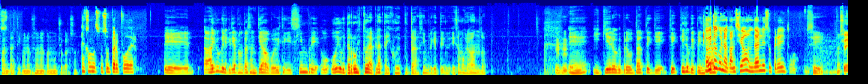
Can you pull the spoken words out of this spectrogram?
fantástico. Una persona con mucho corazón. Es como su superpoder. Eh, algo que le quería preguntar a Santiago, porque viste que siempre odio que te robes toda la plata, hijo de puta, siempre que te- estamos grabando. Eh, y quiero que preguntarte que, qué, qué es lo que pensás. Hoy toca una canción, darle su crédito. Sí. Sí.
